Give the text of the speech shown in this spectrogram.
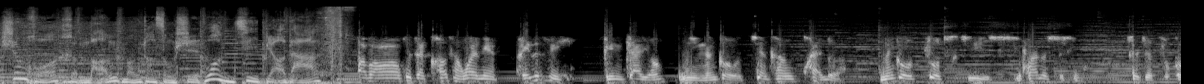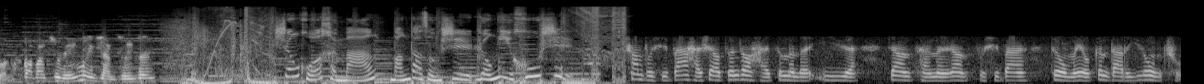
生活很忙，忙到总是忘记表达。爸爸妈妈会在考场外面陪着你，给你加油。你能够健康快乐，能够做自己喜欢的事情，这就足够了。爸爸祝您梦想成真。生活很忙，忙到总是容易忽视。上补习班还是要尊重孩子们的意愿，这样才能让补习班对我们有更大的用处。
